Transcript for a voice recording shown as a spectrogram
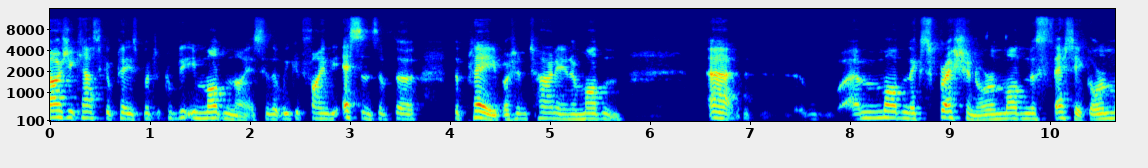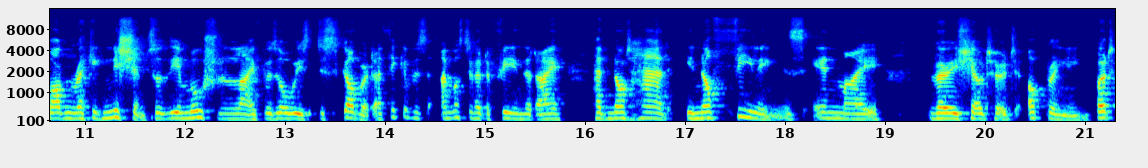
largely classical plays, but completely modernized, so that we could find the essence of the the play, but entirely in a modern uh, a modern expression or a modern aesthetic or a modern recognition. So the emotional life was always discovered. I think it was, I must have had a feeling that I had not had enough feelings in my very sheltered upbringing. But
